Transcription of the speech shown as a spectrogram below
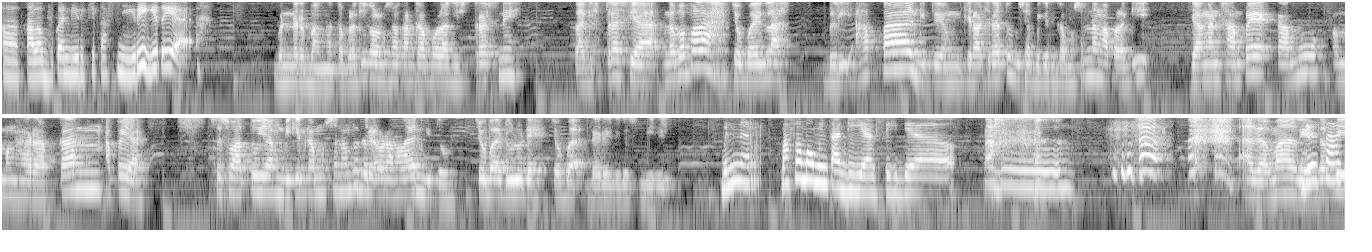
uh, kalau bukan diri kita sendiri gitu ya. bener banget apalagi kalau misalkan kamu lagi stres nih lagi stres ya nggak apa-apa lah cobain lah beli apa gitu yang kira-kira tuh bisa bikin kamu senang apalagi jangan sampai kamu mengharapkan apa ya sesuatu yang bikin kamu senang tuh dari orang lain gitu coba dulu deh coba dari diri sendiri Bener, masa mau minta dia sih dia? Aduh. Agak malu Udah ya, tapi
